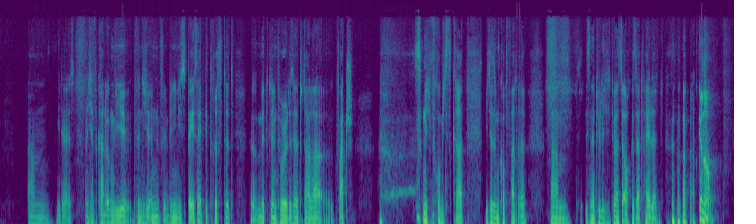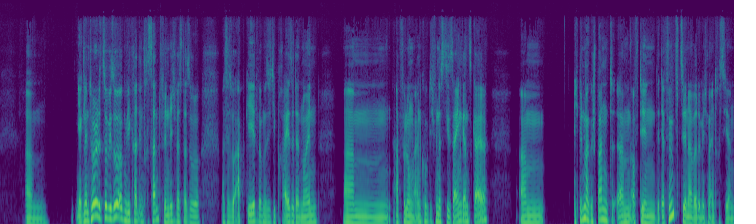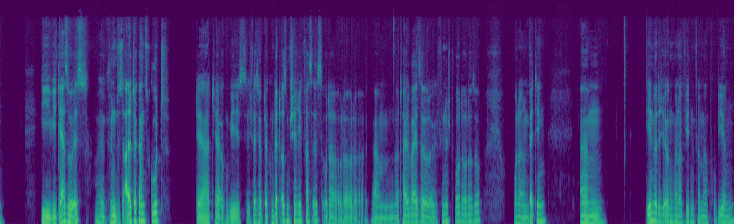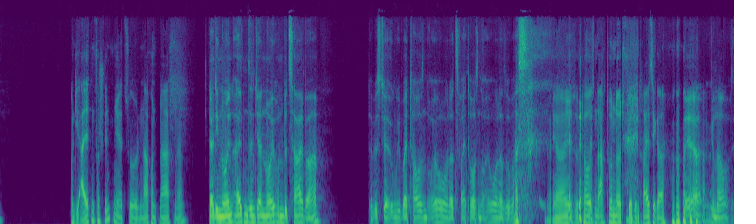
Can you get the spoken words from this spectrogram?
ähm, wie der ist. Und ich habe gerade irgendwie, bin ich in, bin in die Space Side gedriftet. Mit Glen Turret ist ja totaler Quatsch. So nicht, warum ich das gerade, wie ich das im Kopf hatte. Ähm, ist natürlich, du hast ja auch gesagt Highland. Genau. Ähm, ja, Glen Turret ist sowieso irgendwie gerade interessant, finde ich, was da so, was da so abgeht, wenn man sich die Preise der neuen ähm, Abfüllungen anguckt. Ich finde das Design ganz geil. Ähm, ich bin mal gespannt ähm, auf den, der, der 15er würde mich mal interessieren, wie, wie der so ist. Ich finde das Alter ganz gut. Der hat ja irgendwie, ich weiß nicht, ob der komplett aus dem Sherryfass ist oder, oder, oder ähm, nur teilweise oder gefinisht wurde oder so. Oder ein Betting. Ähm, den würde ich irgendwann auf jeden Fall mal probieren. Und die alten verschwinden jetzt so nach und nach, ne? Ja, die neuen alten sind ja neu unbezahlbar. Da bist du ja irgendwie bei 1000 Euro oder 2000 Euro oder sowas. Ja, so 1800 für den 30er. ja, genau.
